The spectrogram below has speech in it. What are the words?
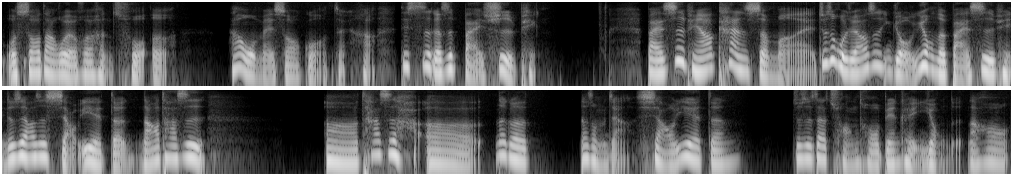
我收到我也会很错愕。然后我没收过，对，好。第四个是摆饰品，摆饰品要看什么？哎，就是我觉得要是有用的摆饰品，就是要是小夜灯，然后它是，呃，它是呃那个那怎么讲？小夜灯就是在床头边可以用的，然后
